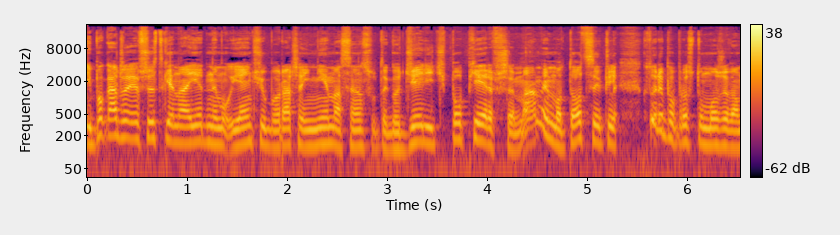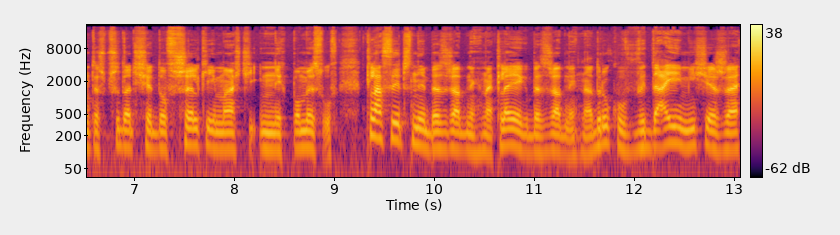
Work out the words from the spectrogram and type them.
I pokażę je wszystkie na jednym ujęciu, bo raczej nie ma sensu tego dzielić. Po pierwsze, mamy motocykl, który po prostu może Wam też przydać się do wszelkiej maści innych pomysłów. Klasyczny, bez żadnych naklejek, bez żadnych nadruków. Wydaje mi się, że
